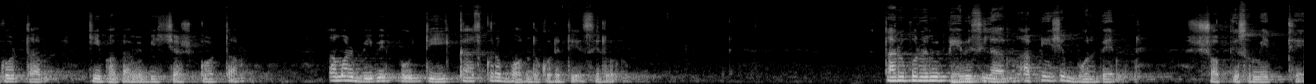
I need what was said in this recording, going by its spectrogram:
করতাম, কীভাবে আমি বিশ্বাস করতাম, আমার বিবেক বুদ্ধি কাজ করা বন্ধ করে দিয়েছিল। তার উপর আমি ভেবেছিলাম, আপনি এসে বলবেন সব কিছু মিথ্যে।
